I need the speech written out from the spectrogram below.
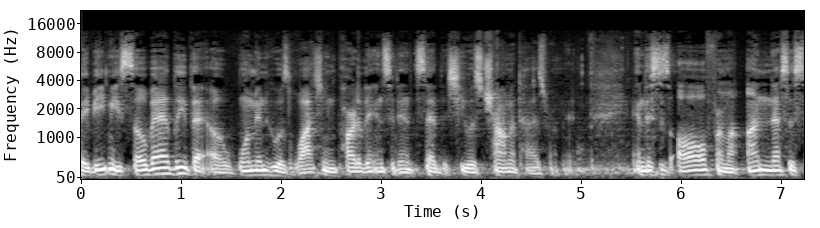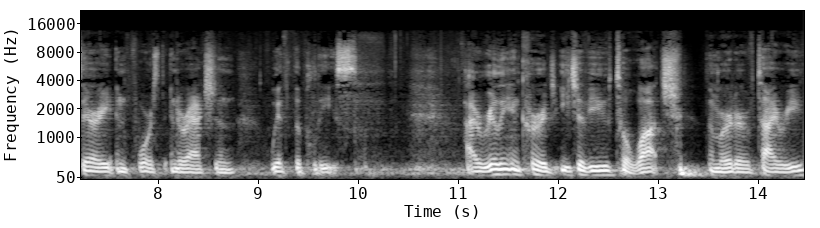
They beat me so badly that a woman who was watching part of the incident said that she was traumatized from it. And this is all from an unnecessary enforced interaction with the police. I really encourage each of you to watch the murder of Tyree.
